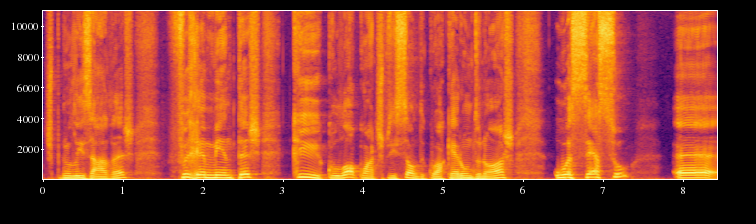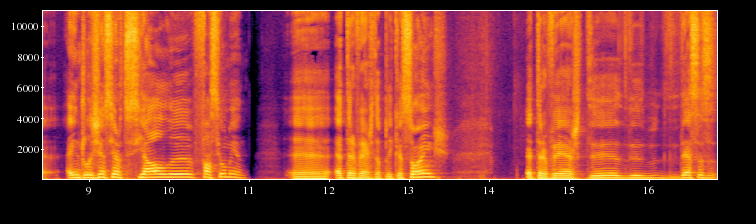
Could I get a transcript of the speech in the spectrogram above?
disponibilizadas ferramentas que colocam à disposição de qualquer um de nós o acesso uh, à inteligência artificial uh, facilmente. Uh, através de aplicações, através de, de, dessas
